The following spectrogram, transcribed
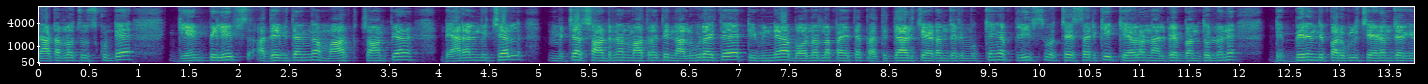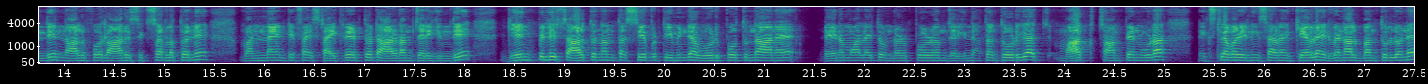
బ్యాటర్లో చూసుకుంటే గేన్ ఫిలిప్స్ అదేవిధంగా Mark Chapman Daryl Mitchell Mitchell Santner మాత్రం అయితే నలుగురు అయితే టీమిండియా బౌలర్లపై అయితే ప్రతిదాడి చేయడం జరిగింది. ముఖ్యంగా ఫిలిప్స్ వచ్చేసరికి కేవలం నలభై బంతుల్లోనే డెబ్బై ఎనిమిది పరుగులు చేయడం జరిగింది. నాలుగు ఫోర్లు ఆరు సిక్సర్లతోనే one ninety five strike rate తోటి ఆడడం జరిగింది. గేన్ ఫిలిప్స్ ఆడుతున్నంతసేపు టీమిండియా ఓడిపోతుందా అనే డైనమాల్ అయితే ఉండకపోవడం జరిగింది. అతను తోడుగా మార్క్ చాంపియన్ కూడా నెక్స్ట్ లెవెల్ ఇన్నింగ్స్ ఆడడం కేవలం ఇరవై నాలుగు బంతుల్లోనే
